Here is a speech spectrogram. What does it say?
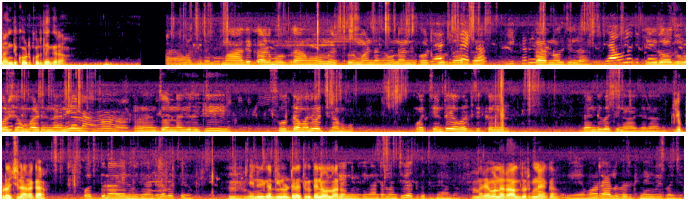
నంది కొట్టుకూరు దగ్గర మాది కడుమూరు గ్రామం మెట్పూరు మండలం నంది కొట్టుకూరు తాలూకా కర్నూలు జిల్లా. ఈరోజు వర్షం పడిందని జొన్నగిరికి చూద్దామని వచ్చినాము. వచ్చింటే ఎవరికి చిక్కలేదు దండికి వచ్చిన జనాలు. ఎప్పుడు వచ్చినారక పొద్దున ఎనిమిది గంటలకు వచ్చాము ఉమ్, ఎనిమిది గంటల నుండి వెతుకుతూనే ఉన్నారు. ఎనిమిది గంటల నుంచి వెతుకుతూనే ఉన్నాం. మరి ఏమన్నా రాళ్ళు దొరికినాయక ఏమో రాళ్ళు దొరికినాయి కొంచెం.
